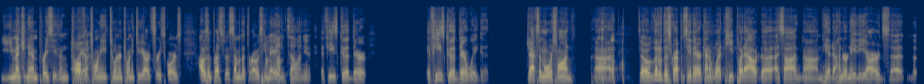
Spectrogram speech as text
you mentioned him preseason, 12 oh, yeah. for 20, 222 yards, three scores. I was impressed with some of the throws he I'm, made. I'm telling you, if he's good, they're if he's good, they're way good. Jackson Moore Swan. Uh, So little discrepancy there, kind of what he put out. Uh, I saw um, he had 180 yards. The, the,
